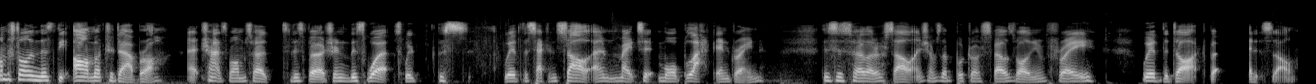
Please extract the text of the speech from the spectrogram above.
I'm installing this the Armor Kadabra. And uh, it transforms her to this version. This works with this with the second style and makes it more black and green. This is her letter style and she comes the Book of Spells Volume 3 with the dark but edit style.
